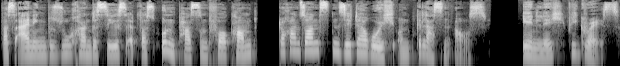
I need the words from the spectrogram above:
was einigen Besuchern des Sees etwas unpassend vorkommt, doch ansonsten sieht er ruhig und gelassen aus. Ähnlich wie Grace.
